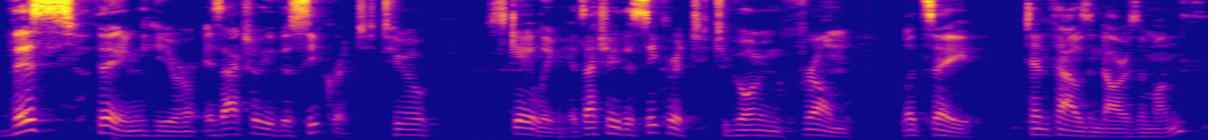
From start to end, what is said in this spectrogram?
this thing here is actually the secret to scaling. It's actually the secret to going from, let's say, $10,000 a month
